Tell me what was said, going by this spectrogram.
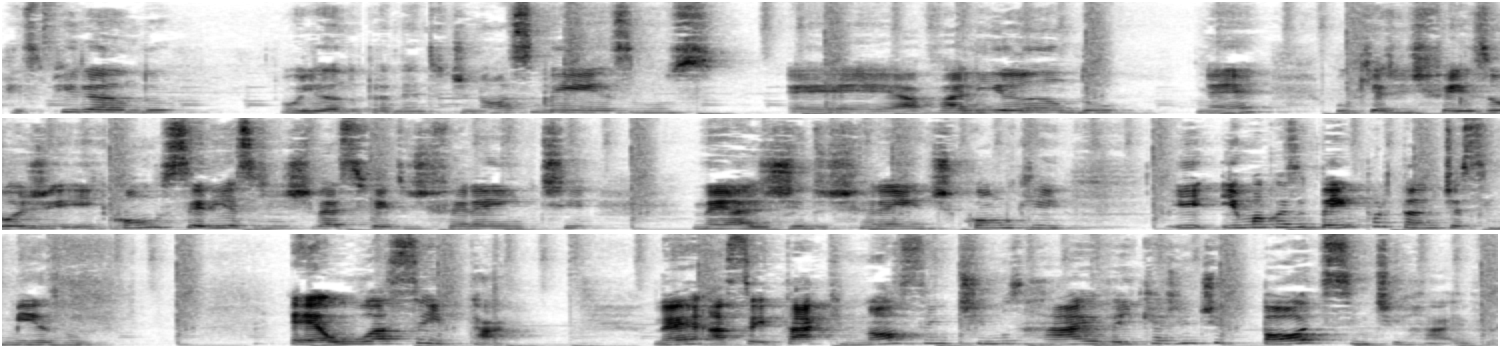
Respirando, olhando para dentro de nós mesmos, é, avaliando, né? O que a gente fez hoje e como seria se a gente tivesse feito diferente, né? Agido diferente, como que e, e uma coisa bem importante assim mesmo é o aceitar né? Aceitar que nós sentimos raiva e que a gente pode sentir raiva,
